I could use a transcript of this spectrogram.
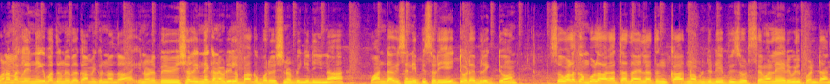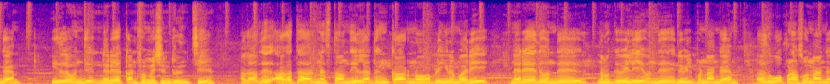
வணக்கம் மக்களை இன்றைக்கி பார்த்துக்கிட்டு இருக்க காமிக்கணும்னா தான் என்னோட இப்போ விஷயம். இன்னைக்கான வீடியோவில் பார்க்க போகிற விஷயம் அப்படின்னு கேட்டிங்கன்னா வாண்டா விஷன் எபிசோட் எயிட்டோட பிரேக்டும் ஸோ வழக்கம் போல் அகத்தா தான் எல்லாத்துக்கும் காரணம் அப்படின்னு சொல்லி எபிசோட் செவன்லேயே ரிவீல் பண்ணிட்டாங்க. இதில் வந்து நிறைய கன்ஃபர்மேஷன் இருந்துச்சு. அதாவது அகத்தா ஆக்னஸ் தான் வந்து எல்லாத்துக்கும் காரணம் அப்படிங்கிற மாதிரி நிறைய இது வந்து நமக்கு வெளியே வந்து ரிவீல் பண்ணாங்க. அதாவது ஓப்பனாக சொன்னாங்க.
